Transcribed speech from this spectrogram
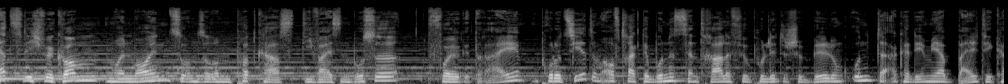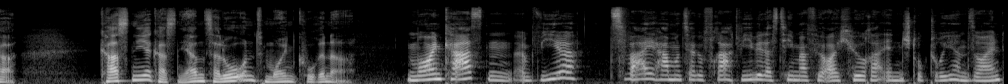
Herzlich willkommen, moin moin, zu unserem Podcast Die Weißen Busse, Folge 3, produziert im Auftrag der Bundeszentrale für politische Bildung und der Academia Baltica. Carsten hier, Carsten Jans, hallo und moin Corinna. Moin Carsten, wir zwei haben uns ja gefragt, wie wir das Thema für euch HörerInnen strukturieren sollen.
